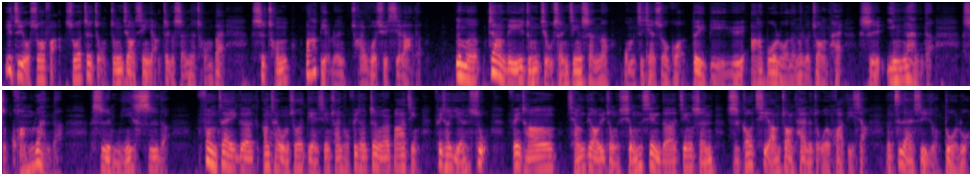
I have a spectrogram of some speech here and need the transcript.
一直有说法说，这种宗教信仰，这个神的崇拜。是从巴比伦传过去希腊的，那么这样的一种酒神精神呢？我们之前说过，对比于阿波罗的那个状态，是阴暗的，是狂乱的，是迷失的。放在一个刚才我们说的典型传统、非常正儿八经、非常严肃、非常强调一种雄性的精神、趾高气昂状态那种文化底下，那自然是一种堕落。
